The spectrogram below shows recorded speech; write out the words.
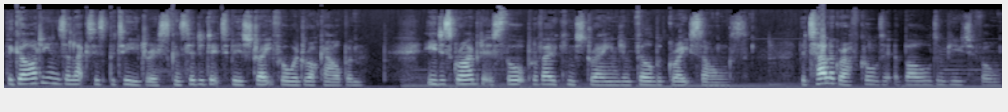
The Guardian's Alexis Petridis considered it to be a straightforward rock album. He described it as thought provoking, strange, and filled with great songs. The Telegraph called it a bold and beautiful,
